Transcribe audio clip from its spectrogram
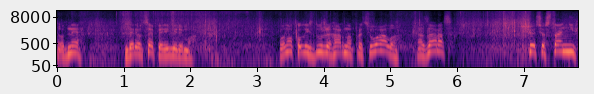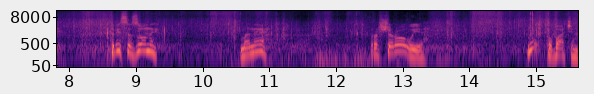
одне деревце перевіримо. Воно колись дуже гарно працювало, а зараз щось останні три сезони мене розчаровує. Ну, побачимо.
